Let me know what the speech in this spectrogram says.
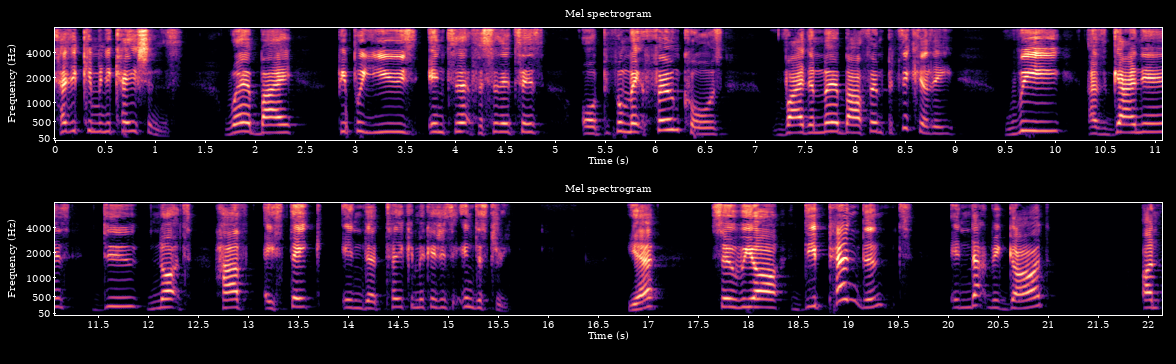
telecommunications, whereby people use internet facilities or people make phone calls via the mobile phone, particularly, we as Ghanaians do not have a stake in the telecommunications industry. Yeah? So we are dependent in that regard on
